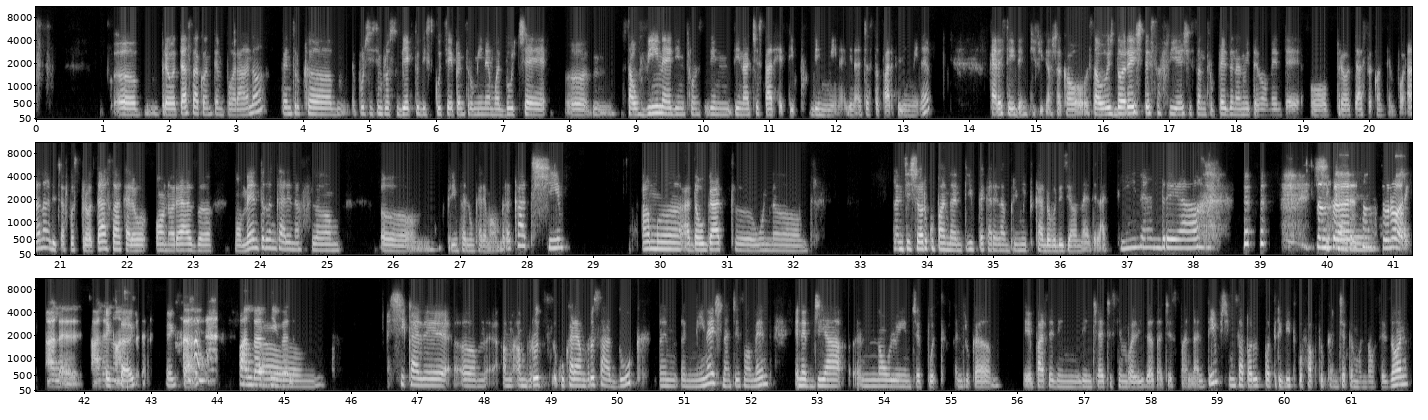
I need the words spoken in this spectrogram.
uh, preoteasa contemporană, pentru că pur și simplu subiectul discuției pentru mine mă duce uh, sau vine dintr-un, din, din acest arhetip din mine, din această parte din mine care se identifică așa ca o, sau își dorește să fie și să întrupeze în anumite momente o preoteasă contemporană. Deci a fost preoteasa care onorează momentul în care ne aflăm, uh, prin felul în care m-am îmbrăcat și am uh, adăugat uh, un uh, lănțișor cu pandantiv pe care l-am primit cadou de ziua mea de la tine, Andreea. Sunt, care... sunt surori ale, ale exact, noastre. Exact. Pandativele. Um, și care um, am, am vrut, cu care am vrut să aduc în, în mine și în acest moment energia noului început, pentru că e parte din, din ceea ce simbolizează acest pandantiv și mi s-a părut potrivit cu faptul că începem un nou sezon,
